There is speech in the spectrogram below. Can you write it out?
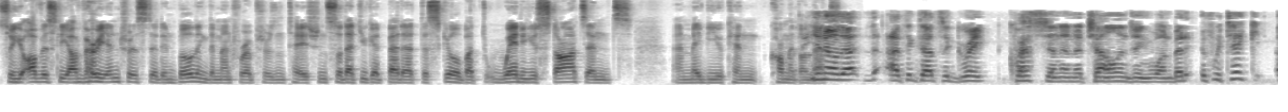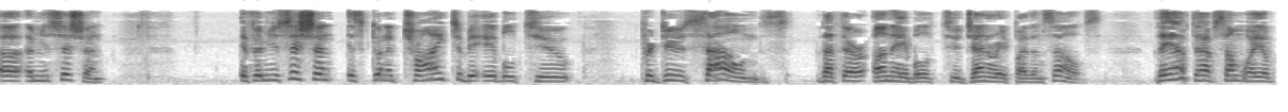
So you obviously are very interested in building the mental representation so that you get better at the skill. But where do you start? And, and maybe you can comment on that. You know that I think that's a great question and a challenging one. But if we take uh, a musician, if a musician is going to try to be able to produce sounds that they're unable to generate by themselves. They have to have some way of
